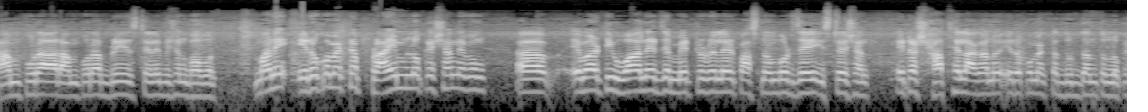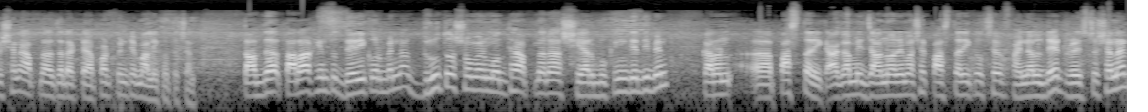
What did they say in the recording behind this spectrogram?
Rampura Rampura bridge television Bhaban মানে এরকম একটা প্রাইম লোকেশন এবং এমআরটি ওয়ানের যে মেট্রো রেলের পাঁচ নম্বর যে স্টেশন এটার সাথে লাগানো এরকম একটা দুর্দান্ত লোকেশনে আপনারা যারা একটা অ্যাপার্টমেন্টের মালিক হতে চান তারা কিন্তু দেরি করবেন না, দ্রুত সময়ের মধ্যে আপনারা শেয়ার বুকিং দিয়ে দিবেন। কারণ পাঁচ তারিখ, আগামী জানুয়ারি মাসের পাঁচ তারিখ হচ্ছে ফাইনাল ডেট রেজিস্ট্রেশনের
